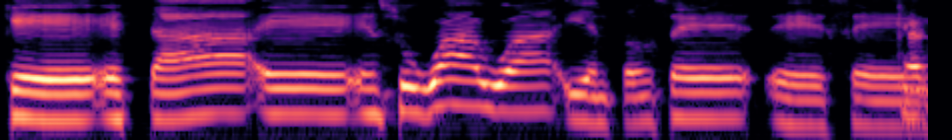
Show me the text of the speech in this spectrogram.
que está eh, en su guagua y entonces eh, se, Ca-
